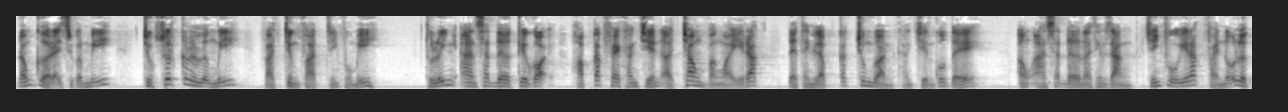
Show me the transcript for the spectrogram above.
đóng cửa đại sứ quán Mỹ trục xuất các lực lượng Mỹ và trừng phạt chính phủ Mỹ. Thủ lĩnh al-Sadr kêu gọi họp các phe kháng chiến ở trong và ngoài Iraq để thành lập các trung đoàn kháng chiến quốc tế. Ông al-Sadr nói thêm rằng chính phủ Iraq phải nỗ lực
